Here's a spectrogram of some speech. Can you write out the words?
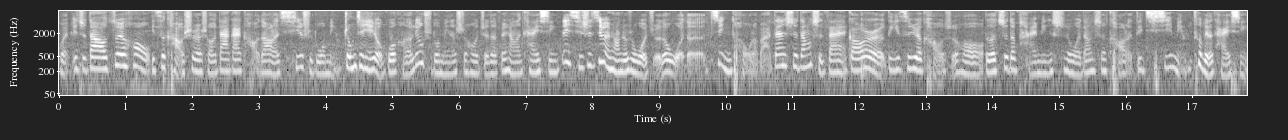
溃。一直到最后一次考试的时候，大概考到了七十多名，中间也有过考到六十多名的时候，觉得非常的开心。那其实基本上就是我觉得我的尽头了吧。但是当时在高二第一次月考的时候，得知的排名是我当时考了第七名，特别的开心。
